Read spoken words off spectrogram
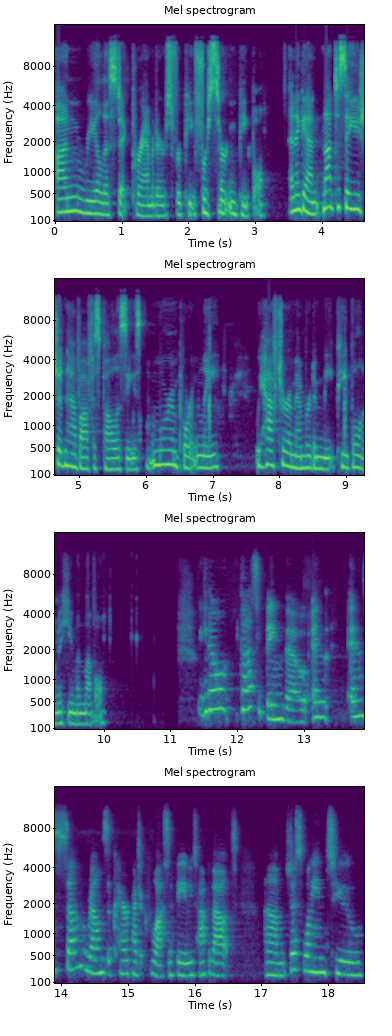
unrealistic parameters for pe- for certain people. And again, not to say you shouldn't have office policies, but more importantly, we have to remember to meet people on a human level. You know, that's the thing though. And in some realms of chiropractic philosophy, we talk about um, just wanting to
